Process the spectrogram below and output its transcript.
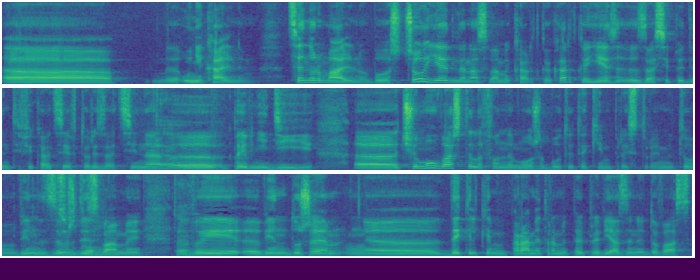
е, унікальним. Це нормально, бо що є для нас з вами картка? Картка є засіб ідентифікації авторизації на Так, е, певні дії. Е, чому ваш телефон не може бути таким пристроєм? То він М, завжди з вами. так. Ви, е, він дуже е, декількими параметрами при- прив'язаний до вас.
